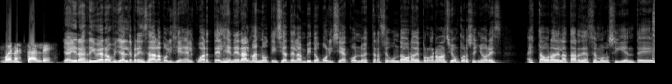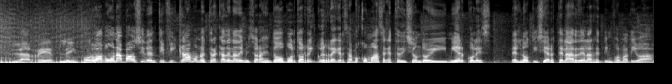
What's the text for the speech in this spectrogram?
Buenas tardes. Yaira Rivera, oficial de prensa de la policía en el cuartel general. Más noticias del ámbito policía con nuestra segunda hora de programación. Pero señores, a esta hora de la tarde hacemos lo siguiente. La red le informa. Tomamos una pausa, identificamos nuestra cadena de emisoras en todo Puerto Rico y regresamos con más en esta edición de hoy miércoles del noticiero estelar de la red informativa.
